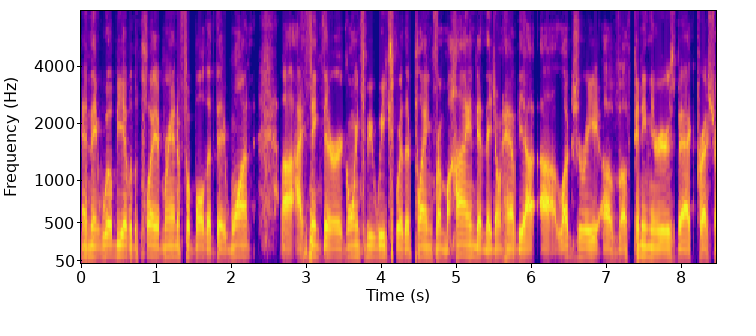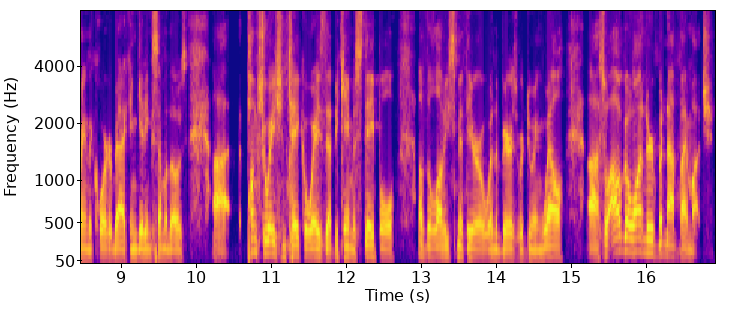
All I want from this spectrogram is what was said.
and they will be able to play a brand of football that they want. Uh, I think there are going to be weeks where they're playing from behind, and they don't have the uh, uh luxury of, of pinning their ears back, pressuring the quarterback, and getting some of those uh, punctuation takeaways that became a staple of the Lovie Smith era when the Bears were doing well. Uh, so I'll go under, but not by much.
